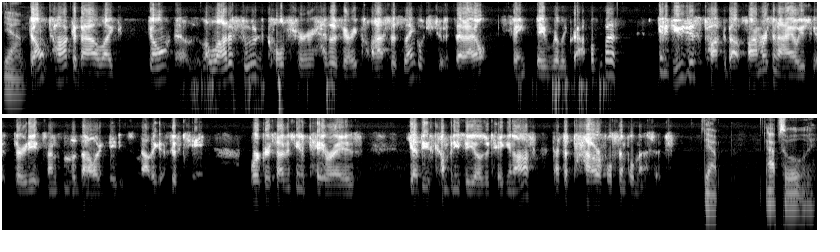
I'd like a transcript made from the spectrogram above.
yeah, don't talk about like don't a lot of food culture has a very classist language to it that I don't think they really grappled with. And if you just talk about farmers in Iowa used to get 38 cents on the dollar in the 80s, now they get 15. Workers haven't seen a pay raise. yet these company CEOs are taking off. That's a powerful, simple message. Yeah, absolutely.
